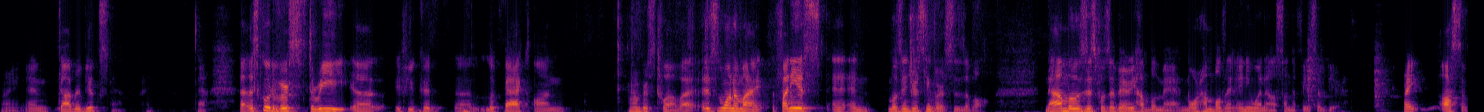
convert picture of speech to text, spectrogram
right? And God rebukes them. Yeah. Uh, let's go to verse 3, uh, if you could uh, look back on Numbers 12. Uh, this is one of my funniest and, and, most interesting verses of all. Now Moses was a very humble man, more humble than anyone else on the face of the earth. Right? Awesome.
